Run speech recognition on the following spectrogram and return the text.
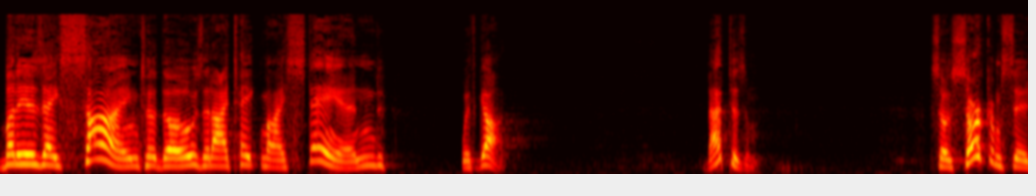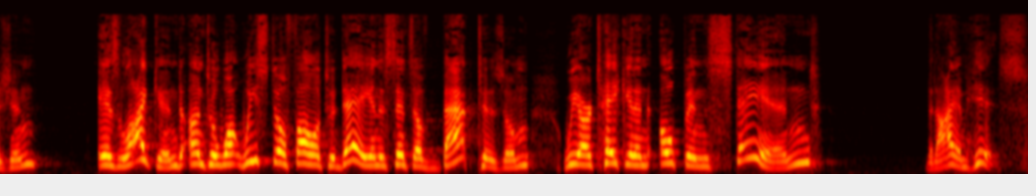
but it is a sign to those that I take my stand with God. Baptism. So circumcision is likened unto what we still follow today in the sense of baptism. We are taking an open stand that I am His.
